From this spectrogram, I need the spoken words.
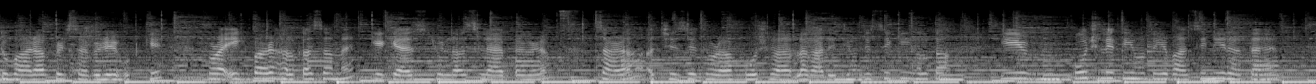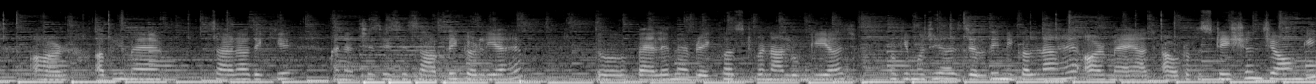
दोबारा फिर सवेरे उठ के थोड़ा एक बार हल्का सा मैं ये गैस चूल्हा, स्लैब वगैरह सारा अच्छे से थोड़ा पोछ लगा देती हूँ, जिससे कि हल्का ये पोछ लेती हूँ तो ये बासी नहीं रहता है। और अभी मैं सारा देखिए, मैंने अच्छे से इसे साफ़ भी कर लिया है। तो पहले मैं ब्रेकफास्ट बना लूँगी आज, क्योंकि मुझे आज जल्दी निकलना है और मैं आज आउट ऑफ़ स्टेशन जाऊँगी।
